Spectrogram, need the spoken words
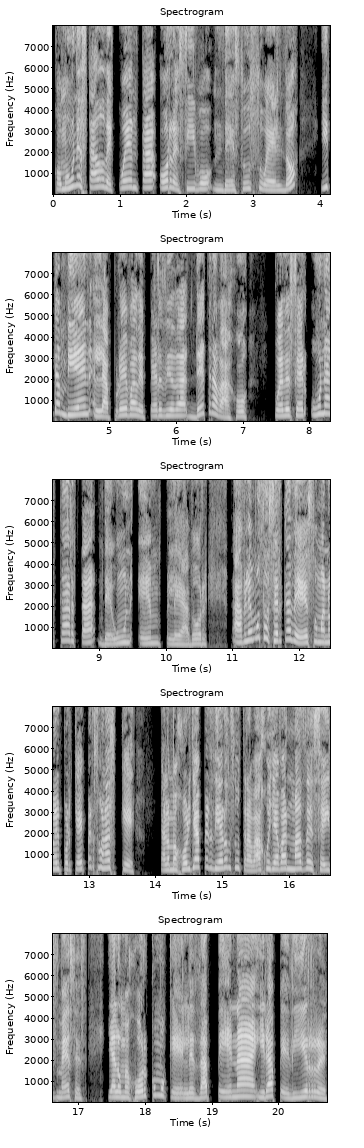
como un estado de cuenta o recibo de su sueldo y también la prueba de pérdida de trabajo puede ser una carta de un empleador. Hablemos acerca de eso, Manuel, porque hay personas que a lo mejor ya perdieron su trabajo, ya van más de seis meses y a lo mejor como que les da pena ir a pedir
